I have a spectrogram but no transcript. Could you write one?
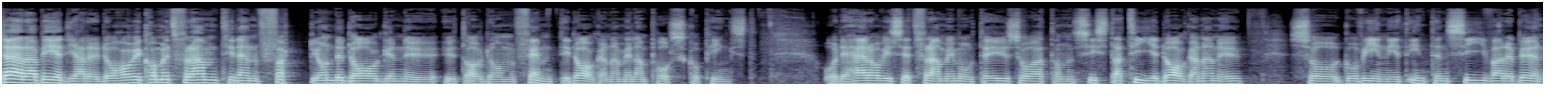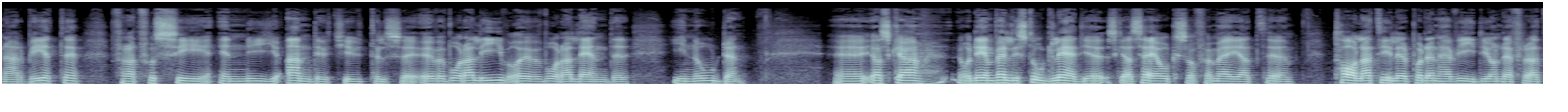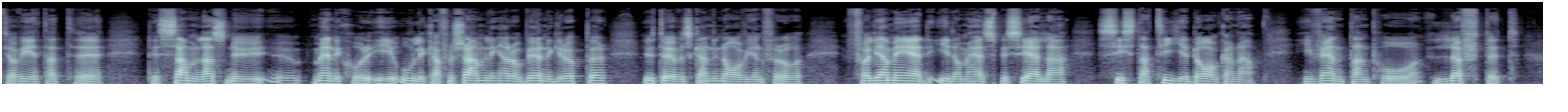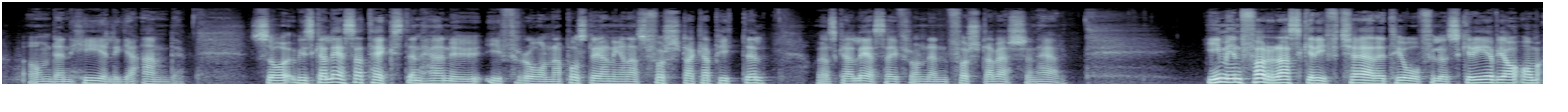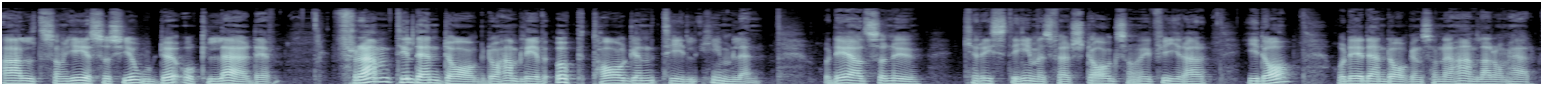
Kära bedjare, då har vi kommit fram till den 40 dagen nu utav de 50 dagarna mellan påsk och pingst. Och det här har vi sett fram emot. Det är ju så att de sista 10 dagarna nu så går vi in i ett intensivare bönarbete för att få se en ny andeutgjutelse över våra liv och över våra länder i Norden. Eh, jag ska, och det är en väldigt stor glädje ska jag säga också för mig att eh, tala till er på den här videon därför att jag vet att eh, det samlas nu eh, människor i olika församlingar och bönegrupper utöver Skandinavien för att följa med i de här speciella sista tio dagarna i väntan på löftet om den heliga Ande. Så vi ska läsa texten här nu ifrån Apostlagärningarnas första kapitel. Och jag ska läsa ifrån den första versen här. I min förra skrift, käre Teofilus, skrev jag om allt som Jesus gjorde och lärde fram till den dag då han blev upptagen till himlen. Och det är alltså nu Kristi himmelsfärdsdag som vi firar idag. Och det är den dagen som det handlar om här.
